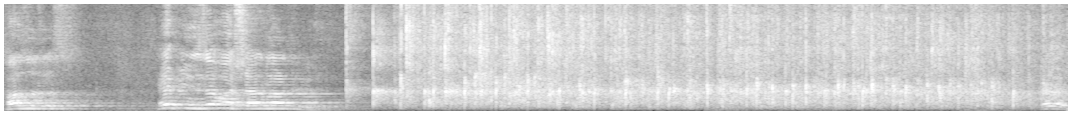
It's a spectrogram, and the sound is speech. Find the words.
hazırız. Hepinize başarılar diliyorum. Evet.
